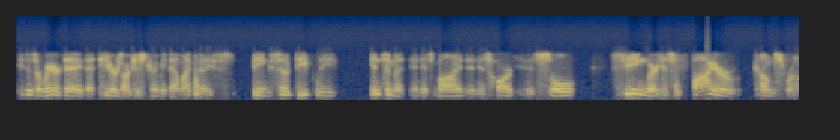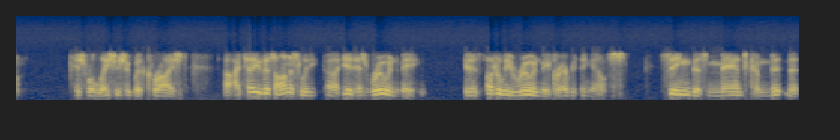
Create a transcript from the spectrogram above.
it is a rare day that tears aren't just streaming down my face. Being so deeply intimate in his mind, in his heart, in his soul, seeing where his fire comes from, his relationship with Christ. Uh, I tell you this honestly, uh, it has ruined me. It has utterly ruined me for everything else seeing this man's commitment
